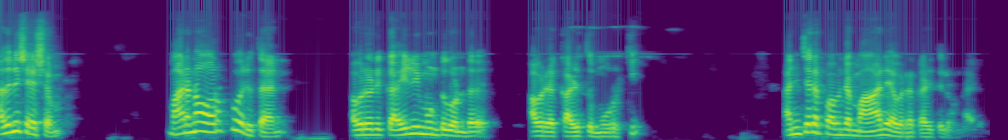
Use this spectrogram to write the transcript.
അതിനുശേഷം മരണം ഉറപ്പുവരുത്താൻ അവരൊരു കൈലിമുണ്ട് മുണ്ടുകൊണ്ട് അവരുടെ കഴുത്ത് മുറുക്കി. അഞ്ചര പവന്റെ മാല അവരുടെ കഴുത്തിലുണ്ടായിരുന്നു.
